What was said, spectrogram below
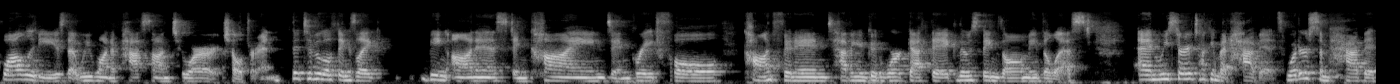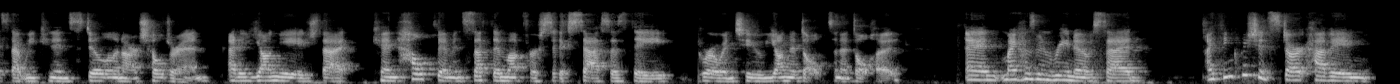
qualities that we want to pass on to our children. The typical things like being honest and kind and grateful, confident, having a good work ethic, those things all made the list. And we started talking about habits. What are some habits that we can instill in our children at a young age that can help them and set them up for success as they grow into young adults and adulthood? And my husband Reno said, I think we should start having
